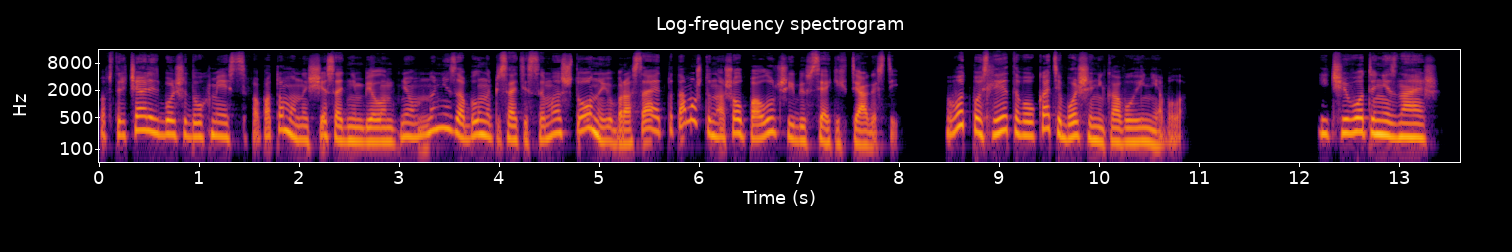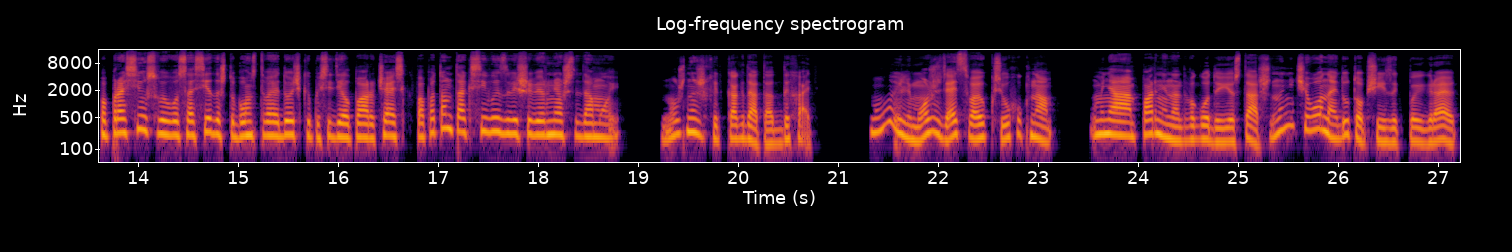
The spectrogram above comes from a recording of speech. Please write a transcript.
Повстречались больше двух месяцев, а потом он исчез одним белым днем, но не забыл написать СМС, что он ее бросает, потому что нашел получше и без всяких тягостей. Вот после этого у Кати больше никого и не было. «И чего ты не знаешь?» Попроси у своего соседа, чтобы он с твоей дочкой посидел пару часиков, а потом такси вызовешь и вернешься домой. Нужно же хоть когда-то отдыхать. Ну, или можешь взять свою Ксюху к нам. У меня парни на два года ее старше, но ничего, найдут общий язык, поиграют.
